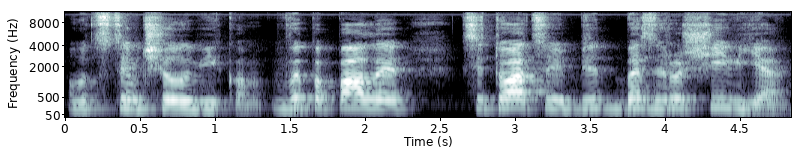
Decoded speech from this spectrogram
от з цим чоловіком, ви попали ситуацію бі- безгрошів'я.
